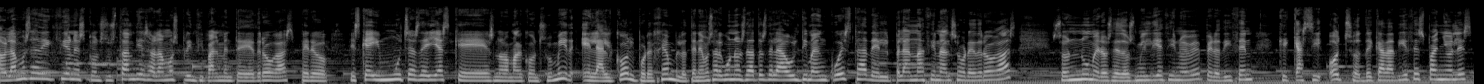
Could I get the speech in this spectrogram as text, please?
hablamos de adicciones con sustancias hablamos principalmente de drogas, pero es que hay muchas de ellas que es normal consumir. El alcohol, por ejemplo. Tenemos algunos datos de la última encuesta del Plan Nacional sobre Drogas. Son números de 2019, pero dicen que casi 8 de cada 10 españoles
